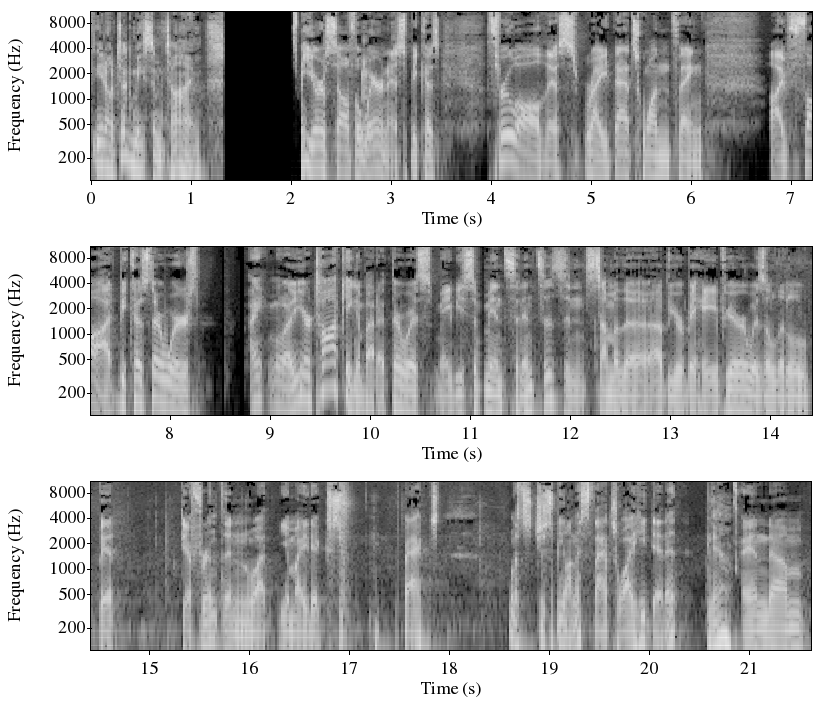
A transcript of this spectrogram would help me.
you know, it took me some time. your self awareness because through all this, right, that's one thing I've thought because there was. I, well, you're talking about it. There was maybe some incidences, and some of the of your behavior was a little bit different than what you might expect. Let's just be honest. That's why he did it. Yeah. And um,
